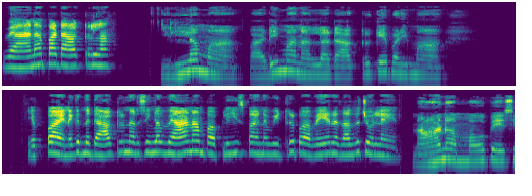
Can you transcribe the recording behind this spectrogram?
வேணாப்பா டாக்டர்லாம் இல்லைம்மா படிம்மா. நல்லா டாக்டருக்கே படிம்மா. எப்பா எனக்கு இந்த டாக்டர் நர்சிங்லாம் வேணாம்ப்பா. ப்ளீஸ்ப்பா என்னை விட்டுருப்பா. வேற ஏதாவது சொல்லேன். நானும் அம்மாவும் பேசி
